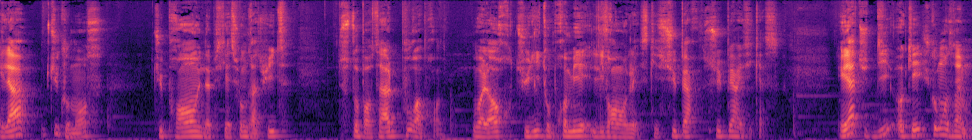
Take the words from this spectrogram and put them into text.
Et là, tu commences, tu prends une application gratuite sur ton portable pour apprendre. Ou alors tu lis ton premier livre en anglais, ce qui est super, super efficace. Et là, tu te dis, ok, je commence vraiment.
